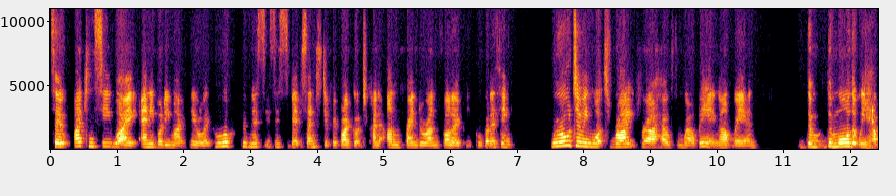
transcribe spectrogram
So i can see why anybody might feel like oh goodness is this a bit sensitive if i've got to kind of unfriend or unfollow people? But i think we're all doing what's right for our health and well-being aren't we? And the, the more that we have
